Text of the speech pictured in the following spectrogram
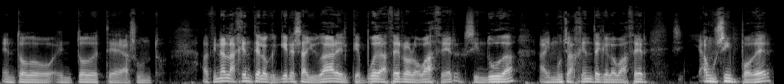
en todo, en todo este asunto. Al final la gente lo que quiere es ayudar, el que pueda hacerlo lo va a hacer, sin duda. Hay mucha gente que lo va a hacer aún sin poder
